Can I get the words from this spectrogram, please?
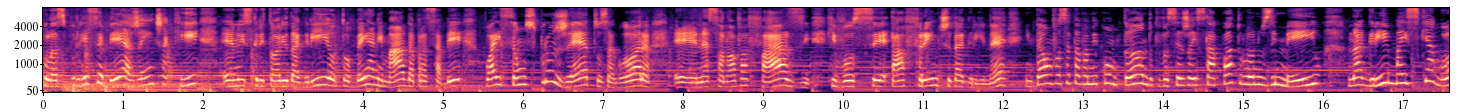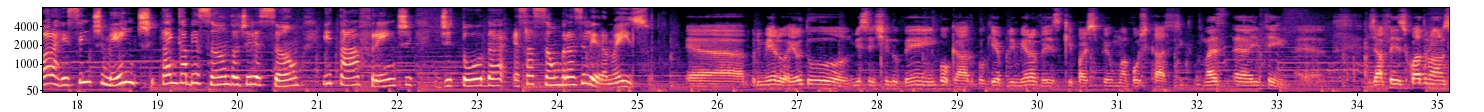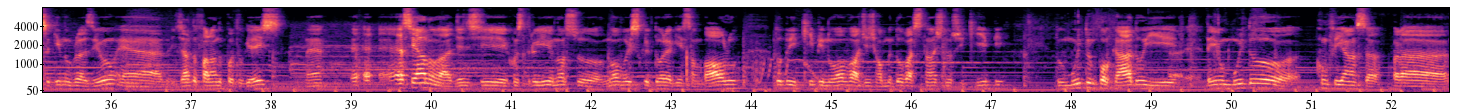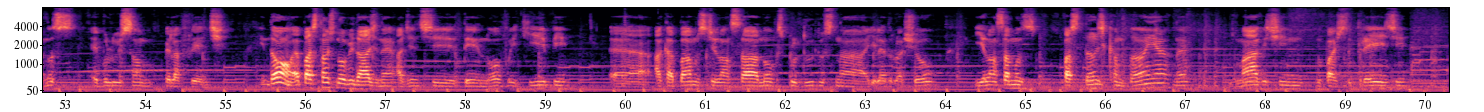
Nicolas, por receber a gente aqui é, no escritório da GRI. Eu estou bem animada para saber quais são os projetos agora é, nessa nova fase que você está à frente da GRI, né? Então, você estava me contando que você já está há quatro anos e meio na GRI, mas que agora, recentemente, está encabeçando a direção e está à frente de toda essa ação brasileira, não é isso? É, primeiro, eu tô me sentindo bem empolgado, porque é a primeira vez que participei de uma podcast. Mas, é, enfim, é, já fez quatro anos aqui no Brasil, é, já tô falando português, né? É, é, esse ano a gente construiu nosso novo escritório aqui em São Paulo, toda equipe nova, a gente aumentou bastante nossa equipe. Estou muito empolgado e tenho muito confiança para nossa evolução pela frente. Então, é bastante novidade, né? A gente tem nova equipe, é, acabamos de lançar novos produtos na Electro Show e lançamos bastante campanha, né? De marketing, no parte do trade.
